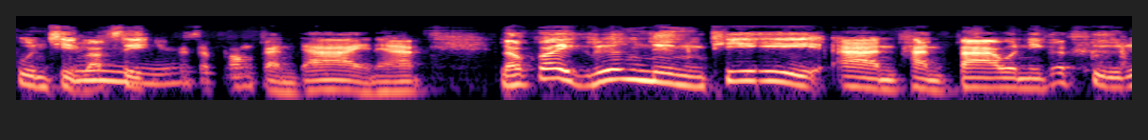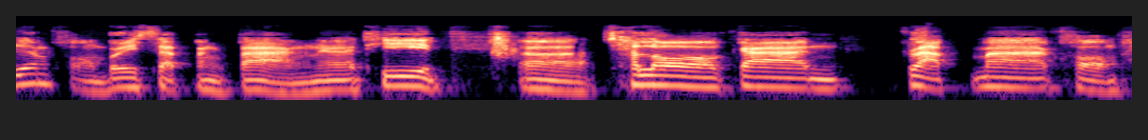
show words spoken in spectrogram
คุณฉีดวัคซีนก็จะป้องกันได้นะแล้วก็อีกเรื่องหนึ่งที่อ่านผ่านตาวันนี้ก็คือเรื่องของบริษัทต่างๆนะที่ชะลอการกลับมาของพ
